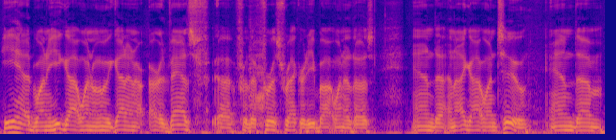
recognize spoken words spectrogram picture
he had one he got one when we got our, our advance uh, for the first record he bought one of those and uh, and I got one too and um,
